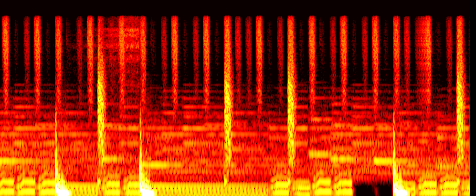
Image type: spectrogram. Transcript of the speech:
different, Must be more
